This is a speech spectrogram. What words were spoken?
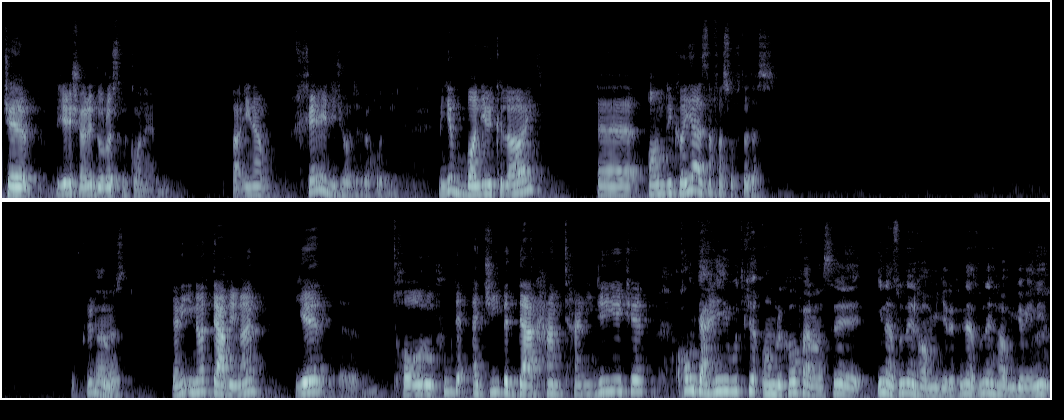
که یه اشاره درست می‌کنه. و اینم خیلی جالبه خودی میگه بانی و کلاید آمریکایی از نفس افتاده است. خیلی. درست. یعنی اینا دقیقا یه تار و پود عجیب در هم تنیده که آخه اون دهه‌ای بود که آمریکا و فرانسه این از اون الهام می‌گرفت این از اون الهام می‌گرفت. یعنی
